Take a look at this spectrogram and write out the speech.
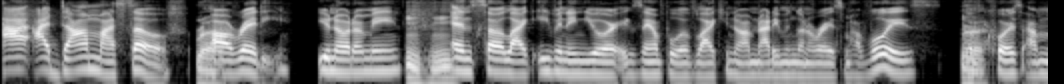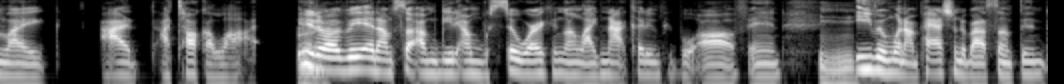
I I dom myself Right. already. You know what I mean? Mhm. And so like even in your example of like you know I'm not even gonna raise my voice. Right. Of course I'm like I I talk a lot. You know what I mean? And I'm so I'm getting I'm still working on like not cutting people off and Mhm. even when I'm passionate about something,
